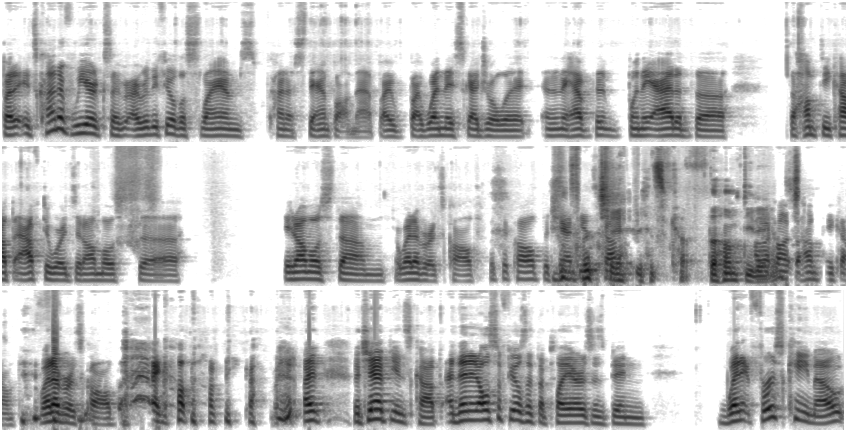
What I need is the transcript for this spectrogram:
but it's kind of weird because I, I, really feel the slams kind of stamp on that by by when they schedule it, and then they have the, when they added the the Humpty Cup afterwards. It almost uh, it almost um or whatever it's called. What's it called? The Champions the Cup. Champions Cup. The Humpty oh, Dance. I call it the Humpty Cup. Whatever it's called. I call it the Humpty Cup. I, the Champions Cup, and then it also feels like the players has been when it first came out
